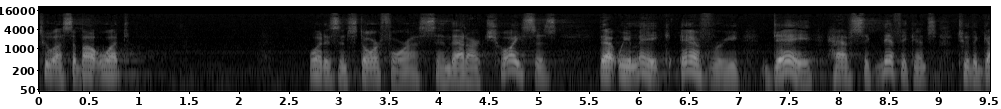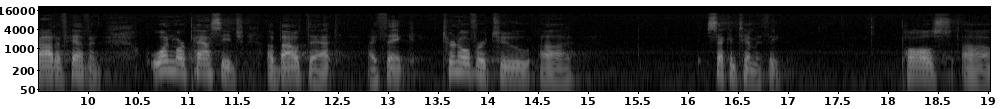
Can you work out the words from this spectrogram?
to us about what what is in store for us, and that our choices that we make every day have significance to the God of heaven. One more passage about that, I think. Turn over to uh, 2 Timothy, Paul's uh,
